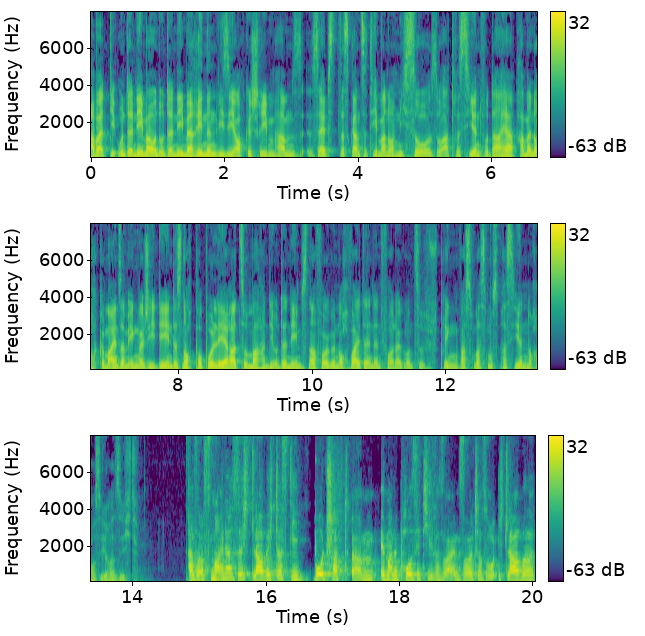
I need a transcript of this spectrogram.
aber die Unternehmer und Unternehmerinnen, wie Sie auch geschrieben haben, selbst das ganze Thema noch nicht so, so adressieren. Von daher haben wir noch gemeinsam irgendwelche Ideen, das noch populärer zu machen, die Unternehmensnachfolge noch weiter in den Vordergrund zu springen. Was, was muss passieren noch aus Ihrer Sicht? Also aus meiner Sicht glaube ich, dass die Botschaft ähm, immer eine positive sein sollte. So, ich glaube,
